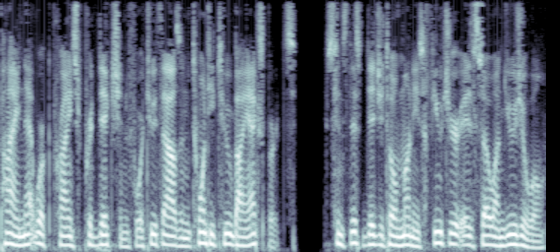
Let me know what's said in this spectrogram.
Pi Network Price Prediction for 2022 by Experts since this digital money's future is so unusual,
